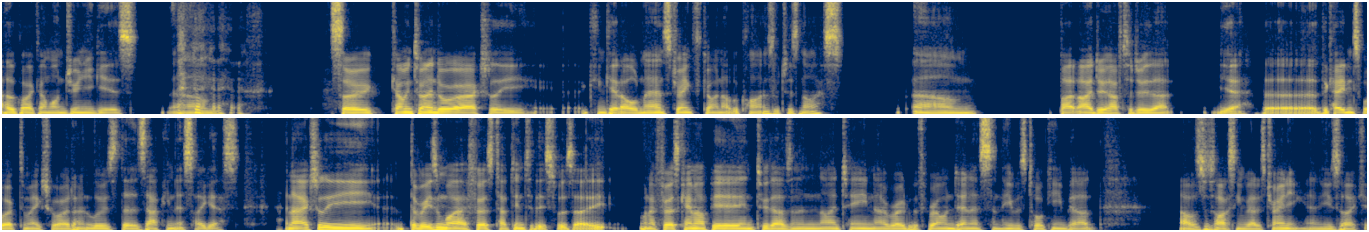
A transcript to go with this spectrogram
I look like I'm on junior gears. Um, so coming to Andorra, I actually can get old man strength going up the climbs, which is nice. Um, but I do have to do that yeah, the the cadence work to make sure I don't lose the zappiness, I guess. And I actually, the reason why I first tapped into this was I, when I first came up here in 2019, I rode with Rohan Dennis and he was talking about, I was just asking about his training and he's like,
